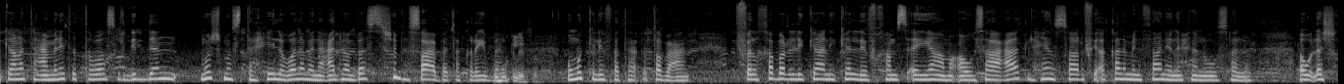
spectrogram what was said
كانت عملية التواصل جدا مش مستحيلة ولا منعدمة بس شبه صعبة تقريبا. ومكلفة ومكلفة طبعا. فالخبر اللي كان يكلف خمس أيام أو ساعات الحين صار في أقل من ثانية نحن نوصل. له أو الأشخ...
